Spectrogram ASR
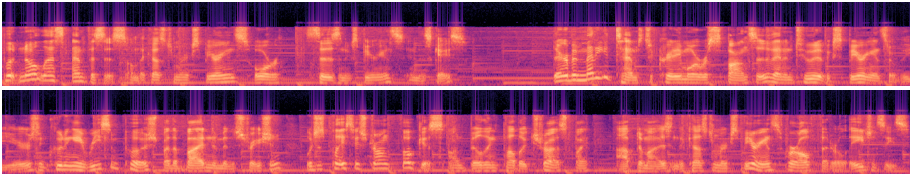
put no less emphasis on the customer experience, or citizen experience in this case. There have been many attempts to create a more responsive and intuitive experience over the years, including a recent push by the Biden administration, which has placed a strong focus on building public trust by optimizing the customer experience for all federal agencies.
